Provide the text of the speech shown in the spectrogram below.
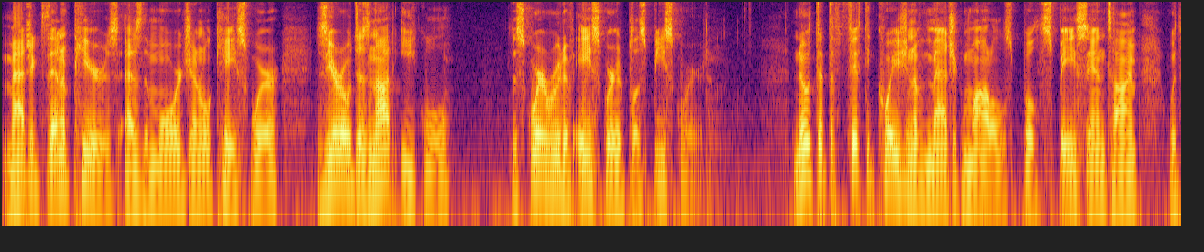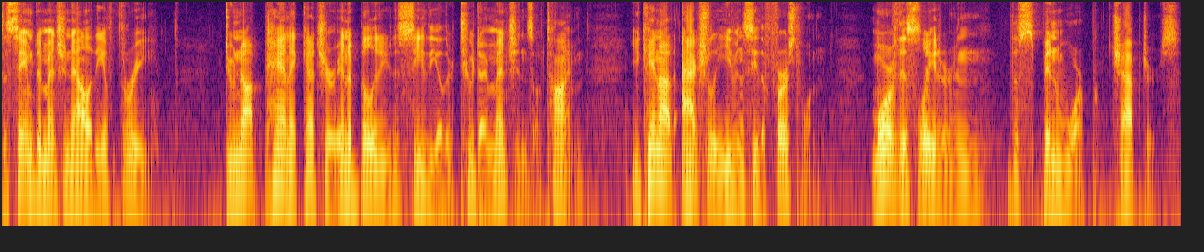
Magic then appears as the more general case where 0 does not equal the square root of a squared plus b squared. Note that the fifth equation of magic models both space and time with the same dimensionality of 3. Do not panic at your inability to see the other two dimensions of time. You cannot actually even see the first one. More of this later in the spin warp chapters.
